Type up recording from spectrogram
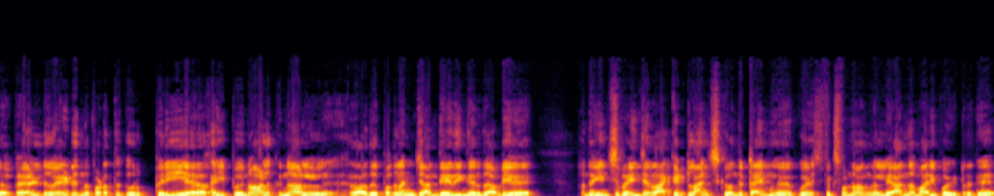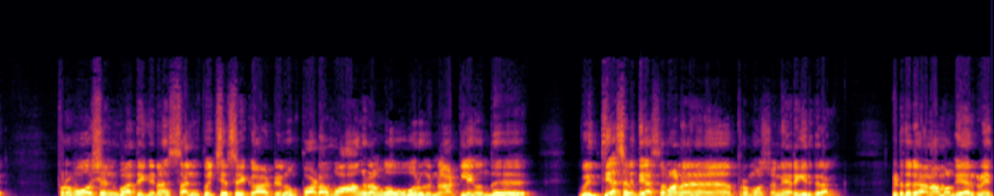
இல்லை வேர்ல்டு வைடு இந்த படத்துக்கு ஒரு பெரிய ஹைப்பு நாளுக்கு நாள் அதாவது பதினஞ்சாம் தேதிங்கிறது அப்படியே அந்த இன்ச் பை இன்ச் ராக்கெட் லான்ச்சுக்கு வந்து டைம் ஃபிக்ஸ் பண்ணுவாங்க இல்லையா? அந்த மாதிரி போயிட்டு இருக்கு ப்ரொமோஷன் பார்த்தீங்கன்னா சன் பிக்சர்ஸை காட்டிலும் படம் வாங்கினவங்க ஒவ்வொரு நாட்டிலையும் வந்து வித்தியாச வித்தியாசமான ப்ரொமோஷன் இறங்கியிருக்கிறாங்க. கிட்டத்தட்ட நமக்கு ஏற்கனவே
